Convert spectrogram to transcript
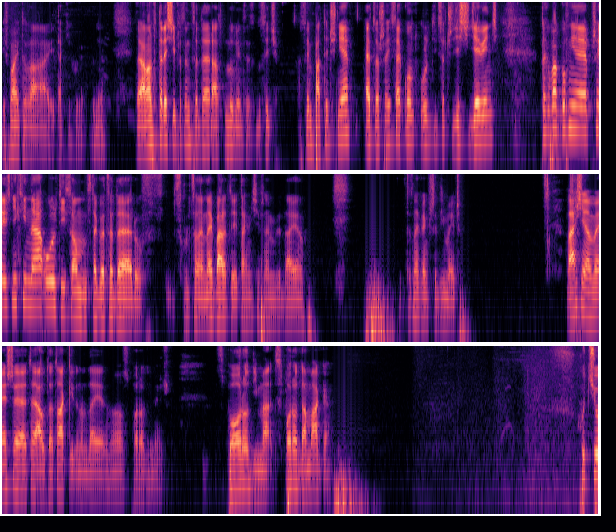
i smajtowała i taki chuj, nie? Dobra, mam 40% CDR z Blue, więc jest dosyć sympatycznie. E co 6 sekund, ulti co 39. To chyba głównie przeliczniki na ulti są z tego CDR-ów skrócone najbardziej, tak mi się przynajmniej wydaje. To jest największy damage. Właśnie mamy jeszcze te autoataki, to nam daje no sporo damage. Sporo, sporo damage. Chuciu!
